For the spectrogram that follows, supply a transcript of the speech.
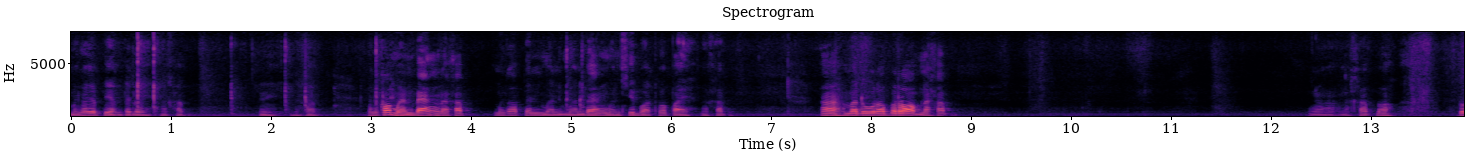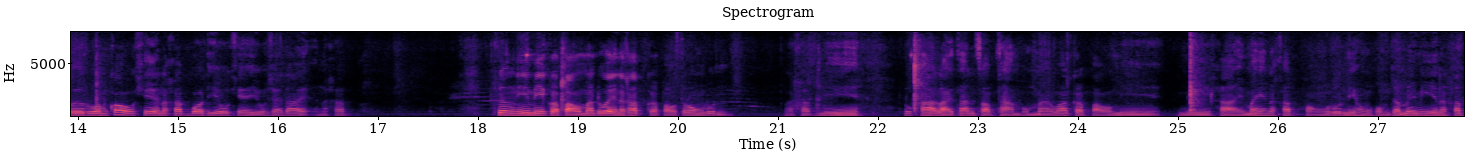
มันก็จะเปลี่ยนไปเลยนะครับ นี่นะครับ มันก็เหมือนแบงค์นะครับ มันก็เป็นเหมือนเหมือนแบงค์เหมือนคีย์บอร์ดทั่วไปนะครับ อ่ามาดูรอบๆนะครับ อ่านะครับเนาะ โดยรวมก็โอเคนะครับ บอดี้โอเคอยู่ใช้ได้นะครับ เครื่องนี้มีกระเป๋ามาด้วยนะครับ กระเป๋าตรงรุ่นนะครับ มีลูกค้าหลายท่านสอบถามผมมาว่ากระเป๋ามีมีขายไหมนะครับ ของรุ่นนี้ของผมจะไม่มีนะครับ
